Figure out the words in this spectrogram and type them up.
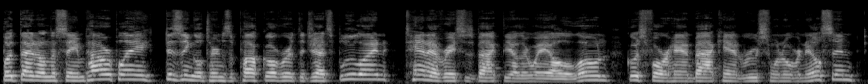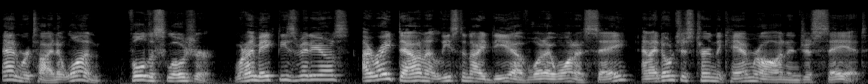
But then on the same power play, Dzingel turns the puck over at the Jets' blue line, Tanev races back the other way all alone, goes forehand, backhand, Roos one over Nilsson, and we're tied at one. Full disclosure, when I make these videos, I write down at least an idea of what I want to say, and I don't just turn the camera on and just say it.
